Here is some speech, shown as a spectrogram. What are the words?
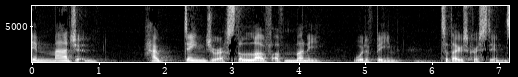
imagine how dangerous the love of money would have been to those Christians.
